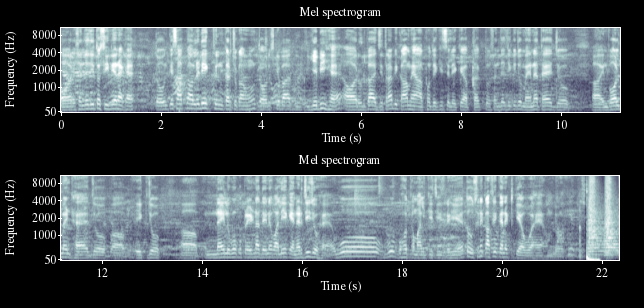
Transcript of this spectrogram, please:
और संजय जी तो सीनियर हैं, खैर। तो उनके साथ मैं ऑलरेडी एक फ़िल्म कर चुका हूँ तो और उसके बाद ये भी है और उनका जितना भी काम है आँखों देखी से लेके अब तक तो संजय जी की जो मेहनत है, जो इन्वॉल्वमेंट है, जो एक जो नए लोगों को प्रेरणा देने वाली एक एनर्जी जो है, वो वो बहुत कमाल की चीज़ रही है तो उसने काफ़ी कनेक्ट किया हुआ है हम लोगों को।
